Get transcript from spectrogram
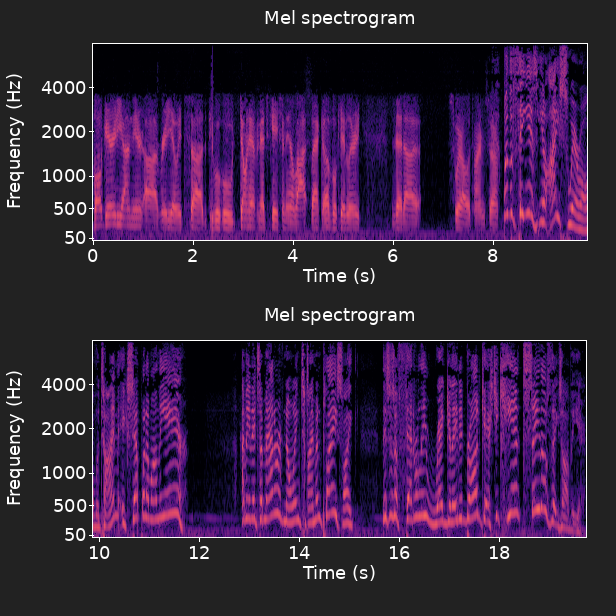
vulgarity on the uh, radio, it's uh, the people who don't have an education and a lot lack of vocabulary that uh, swear all the time. So But the thing is, you know, I swear all the time, except when I'm on the air. I mean, it's a matter of knowing time and place. Like, this is a federally regulated broadcast. You can't say those things on the air.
